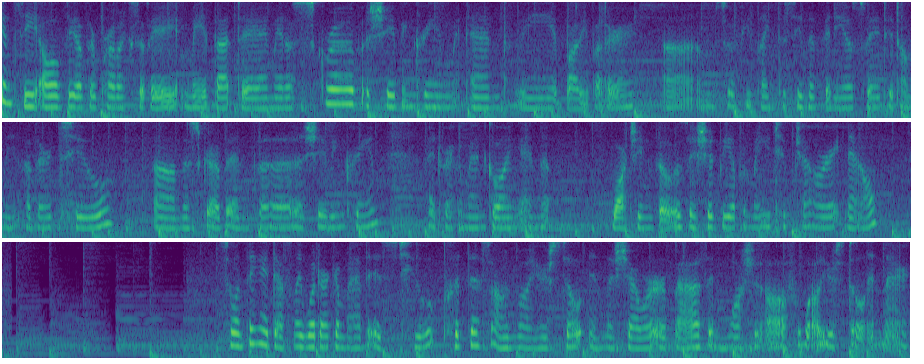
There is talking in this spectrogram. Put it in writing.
can see all the other products that I made that day. I made a scrub, a shaving cream, and the body butter. Um, so if you'd like to see the videos that I did on the other two, um, the scrub and the shaving cream, I'd recommend going and watching those. They should be up on my YouTube channel right now. So one thing I definitely would recommend is to put this on while you're still in the shower or bath and wash it off while you're still in there.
